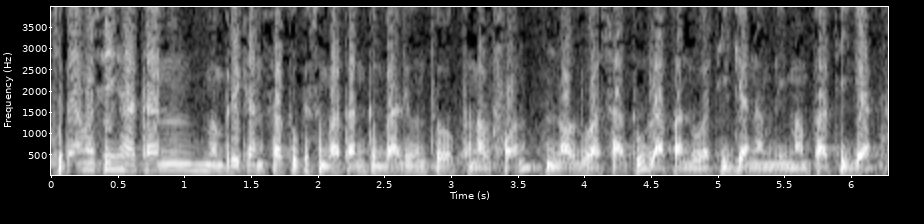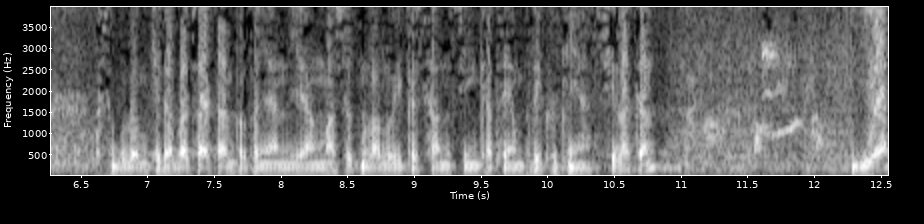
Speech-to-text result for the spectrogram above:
Kita masih akan memberikan satu kesempatan kembali untuk penelpon 0218236543 sebelum kita bacakan pertanyaan yang masuk melalui pesan singkat yang berikutnya. Silakan. Ya.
